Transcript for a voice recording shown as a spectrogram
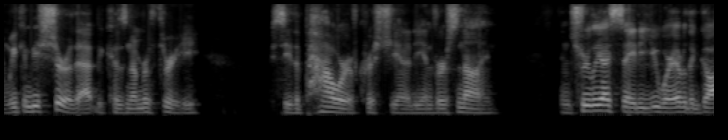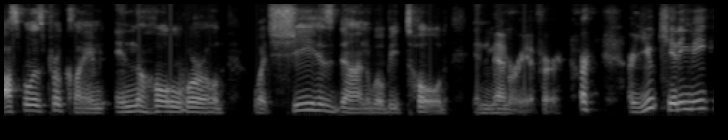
And we can be sure of that because number three, we see the power of Christianity in verse 9. And truly I say to you, wherever the gospel is proclaimed in the whole world, what she has done will be told in memory of her. Are, are you kidding me?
